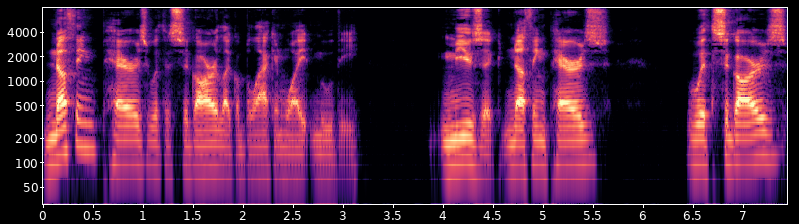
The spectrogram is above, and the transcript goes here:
Nothing pairs with a cigar like a black and white movie. Music, nothing pairs with cigars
